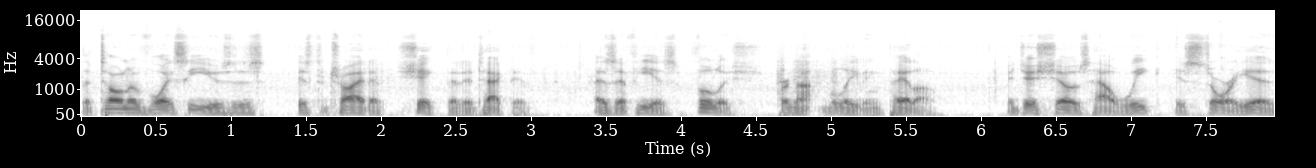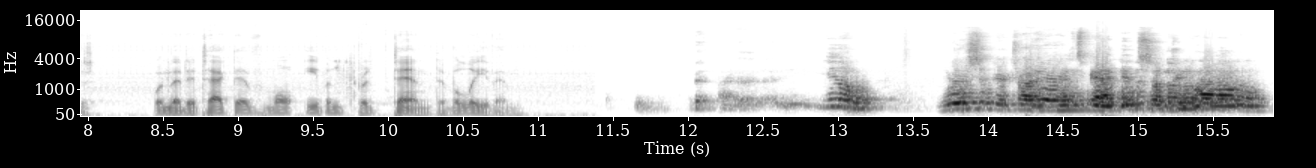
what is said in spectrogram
The tone of voice he uses is to try to shake the detective, as if he is foolish for not believing Pelo. It just shows how weak his story is when the detective won't even pretend to believe him. You know, You're sitting there trying to convince me I did something wrong,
